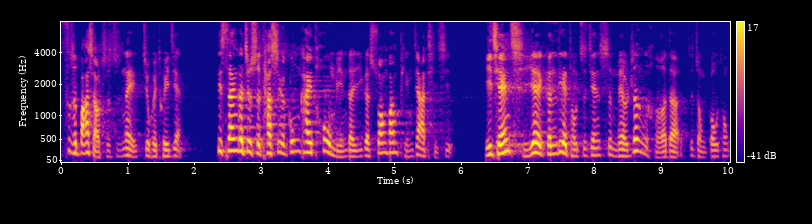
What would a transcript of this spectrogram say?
四十八小时之内就会推荐。第三个就是它是一个公开透明的一个双方评价体系。以前企业跟猎头之间是没有任何的这种沟通，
